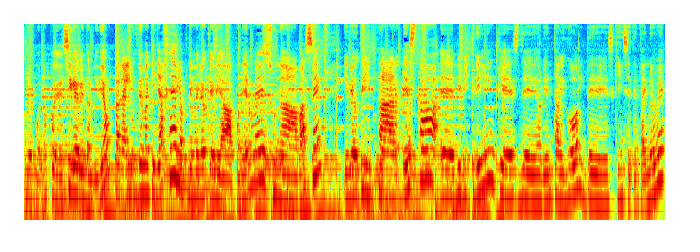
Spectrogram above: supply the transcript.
eh, bueno, pues sigue viendo el vídeo. Para el look de maquillaje, lo primero que voy a ponerme es una base y voy a utilizar esta BB eh, Cream que es de Oriental Gold de Skin 79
